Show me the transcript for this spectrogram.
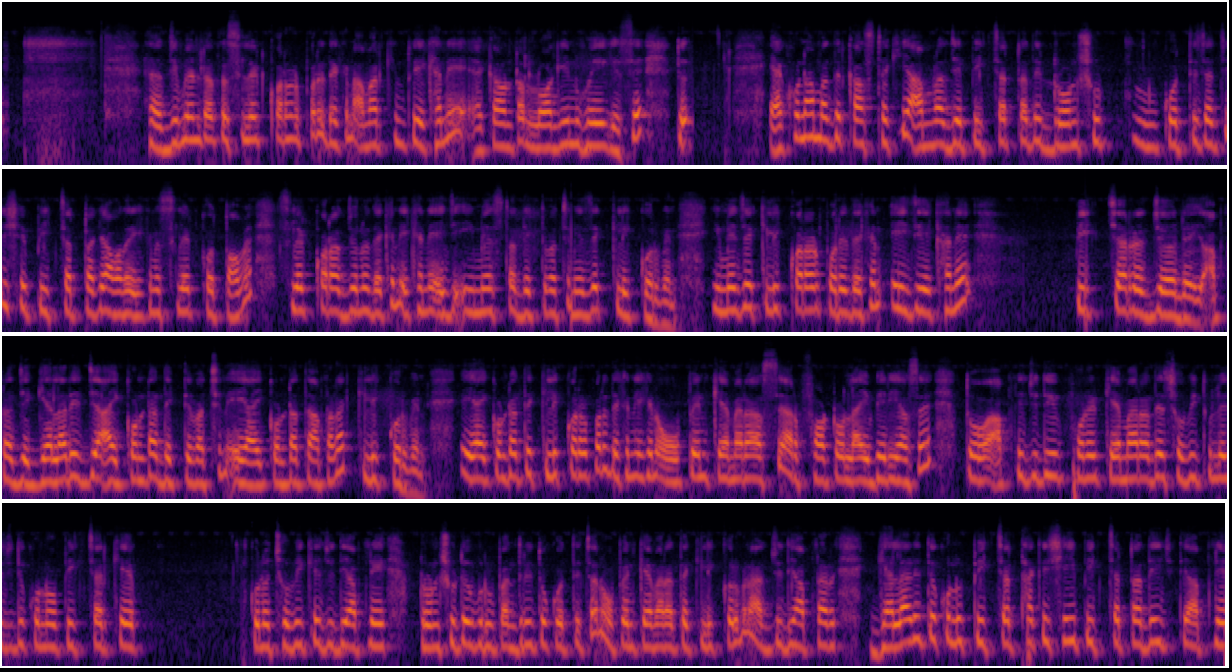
হ্যাঁ জিমেলটাতে সিলেক্ট করার পরে দেখেন, আমার কিন্তু এখানে অ্যাকাউন্টটা লগ হয়ে গেছে। তো এখন আমাদের কাজটা কি? আমরা যে পিকচারটাতে ড্রোন শ্যুট করতে চাচ্ছি, সেই পিকচারটাকে আমাদের এখানে সিলেক্ট করতে হবে। সিলেক্ট করার জন্য দেখেন, এখানে এই যে ইমেজটা দেখতে পাচ্ছেন ইমেজে ক্লিক করবেন। ইমেজে ক্লিক করার পরে দেখেন, এই যে এখানে পিকচারের জন্য আপনার যে গ্যালারির যে আইকনটা দেখতে পাচ্ছেন, এই আইকনটাতে আপনারা ক্লিক করবেন। এই আইকনটাতে ক্লিক করার পরে দেখেন এখানে ওপেন ক্যামেরা আছে আর ফটো লাইব্রেরি আছে। তো আপনি যদি ফোনের ক্যামেরা দিয়ে ছবি তুলে যদি কোনো পিকচারকে কোনো ছবিকে যদি আপনি ড্রোন শ্যুটে রূপান্তরিত করতে চান ওপেন ক্যামেরাতে ক্লিক করবেন। আর যদি আপনার গ্যালারিতে কোনো পিকচার থাকে, সেই পিকচারটা দিয়ে যদি আপনি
